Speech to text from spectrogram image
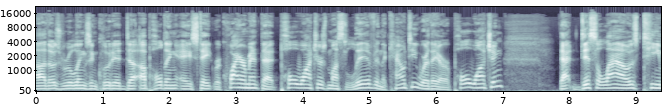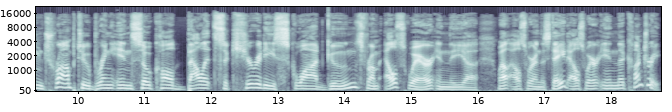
uh, those rulings included uh, upholding a state requirement that poll watchers must live in the county where they are poll watching. That disallows Team Trump to bring in so called ballot security squad goons from elsewhere in the, uh, well, elsewhere in the state, elsewhere in the country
